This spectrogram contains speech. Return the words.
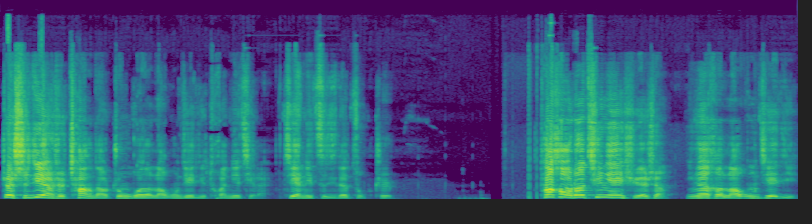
这实际上是倡导中国的劳工阶级团结起来，建立自己的组织。他号召青年学生应该和劳工阶级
